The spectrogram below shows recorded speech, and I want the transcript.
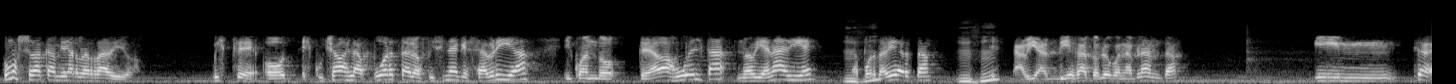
¿Cómo se va a cambiar la radio? ¿Viste? O escuchabas la puerta de la oficina que se abría y cuando te dabas vuelta no había nadie, la puerta abierta, había 10 gatos locos en la planta. Y mm, claro,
